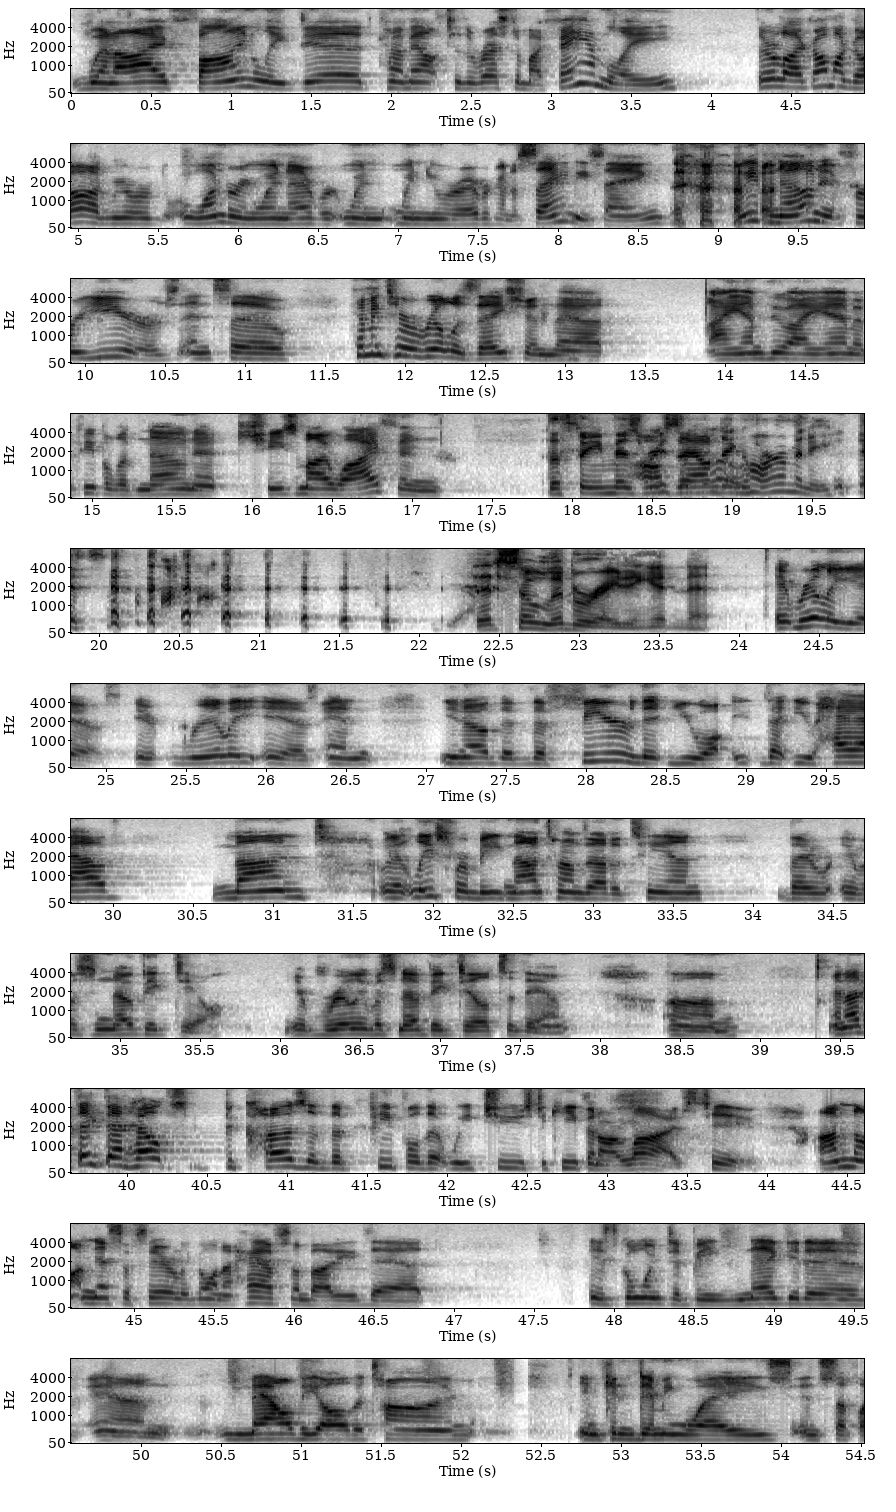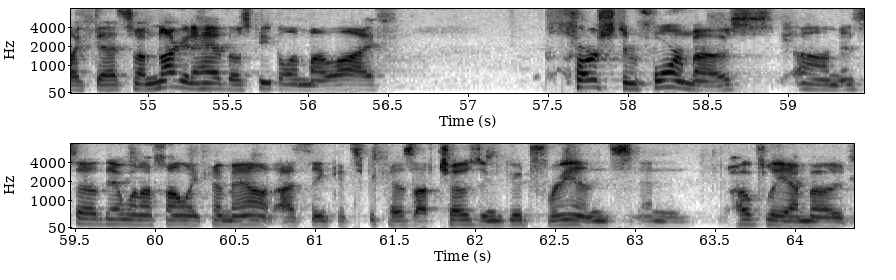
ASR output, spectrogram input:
when I finally did come out to the rest of my family, they're like, "Oh my God, we were wondering whenever when when you were ever going to say anything. We've known it for years." And so coming to a realization mm-hmm. that I am who I am and people have known it. She's my wife and the theme is resounding harmony. That's so liberating, isn't it? It really is. It really is. And you know the the fear that you that you have nine at least for me nine times out of ten they it was no big deal. It really was no big deal to them. Um, and I think that helps because of the people that we choose to keep in our lives, too. I'm not necessarily going to have somebody that is going to be negative and mouthy all the time in condemning ways and stuff like that. So I'm not going to have those people in my life first and foremost. Um, and so then when I finally come out, I think it's because I've chosen good friends and hopefully I'm a,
